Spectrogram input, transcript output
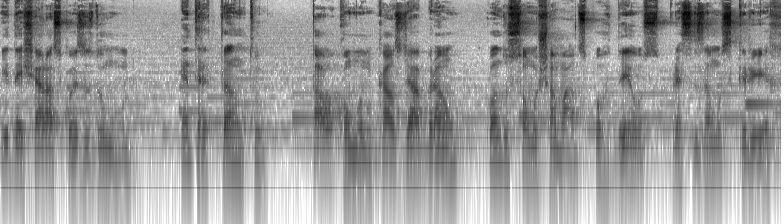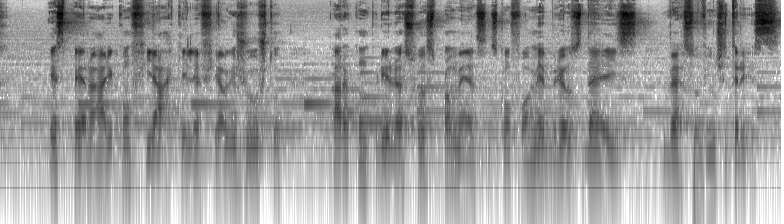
e deixar as coisas do mundo. Entretanto, tal como no caso de Abrão, quando somos chamados por Deus, precisamos crer, esperar e confiar que Ele é fiel e justo para cumprir as suas promessas, conforme Hebreus 10, verso 23.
